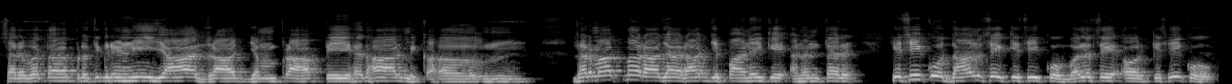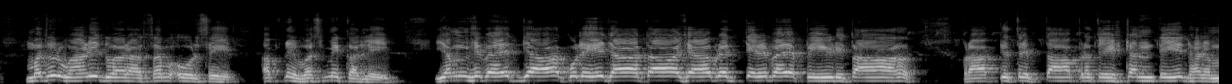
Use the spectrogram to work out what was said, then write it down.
सर्वतः प्रतिगृहणीयाद राज्यम प्राप्य धार्मिक। धर्मात्मा राजा राज्य पाने के अनंतर किसी को दान से, किसी को बल से और किसी को मधुर वाणी द्वारा सब ओर से अपने वश में कर ले। यम वैद्या कुले जाता वृत्तिर्भय पीड़िता। प्राप्य तृप्ता प्रतिष्ठन्ते धर्म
